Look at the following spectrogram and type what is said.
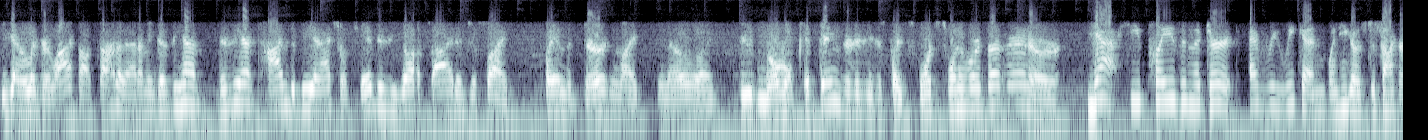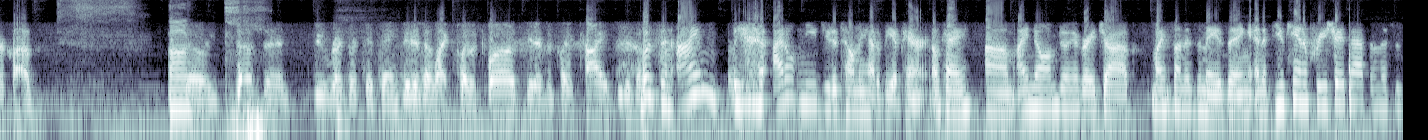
you got to live your life outside of that. I mean, does he have, does he have time to be an actual kid? Does he go outside and just like play in the dirt and like, you know, like do normal kid things, or does he just play sports 24 seven, or? Yeah, he plays in the dirt every weekend when he goes to soccer club. Um, So he doesn't do regular kid things. He doesn't like play with bugs. He doesn't play kites. He doesn't. Listen, I'm. I don't need you to tell me how to be a parent. Okay. Um, I know I'm doing a great job. My son is amazing, and if you can't appreciate that, then this is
